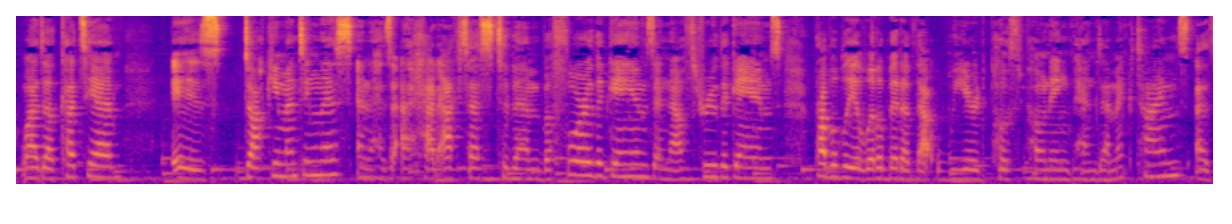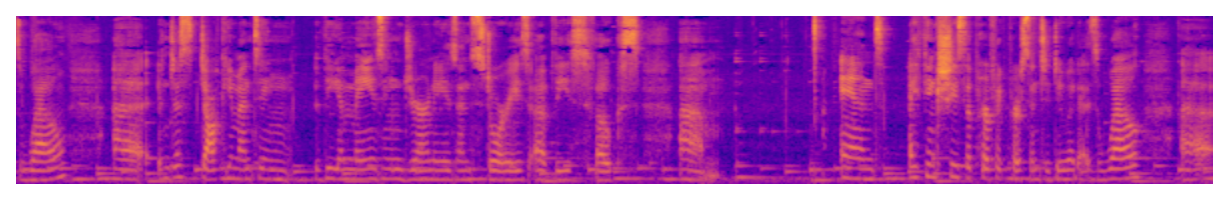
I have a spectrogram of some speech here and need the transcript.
Waad al-Kateab is documenting this and has had access to them before the games and now through the games. Probably a little bit of that weird postponing pandemic times as well. Uh, and just documenting the amazing journeys and stories of these folks. Um, and I think she's the perfect person to do it as well. Uh,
